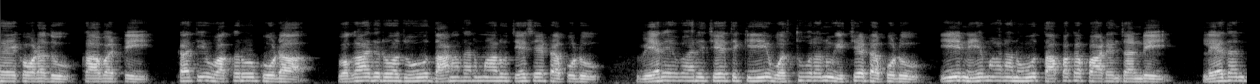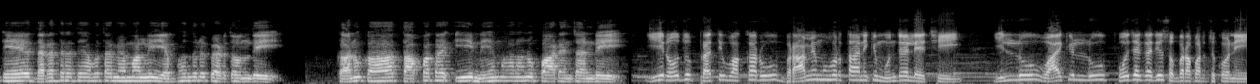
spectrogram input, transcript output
చేయకూడదు కాబట్టి ప్రతి ఒక్కరూ కూడా ఉగాది రోజు దాన ధర్మాలు చేసేటప్పుడు వేరే వారి చేతికి వస్తువులను ఇచ్చేటప్పుడు ఈ నియమాలను తప్పక పాటించండి. లేదంటే దరిద్ర దేవత మిమ్మల్ని ఇబ్బందులు పెడుతుంది. కనుక తప్పక ఈ నియమాలను పాటించండి. ఈ రోజు ప్రతి ఒక్కరూ బ్రాహ్మి ముహూర్తానికి ముందే లేచి ఇల్లు వాకిళ్ళు పూజ గది శుభ్రపరచుకొని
